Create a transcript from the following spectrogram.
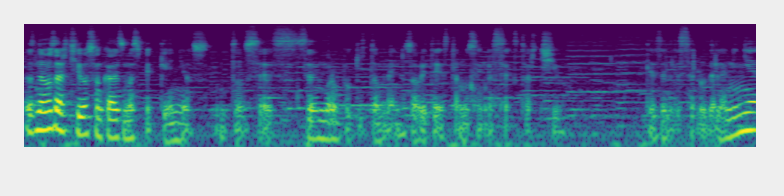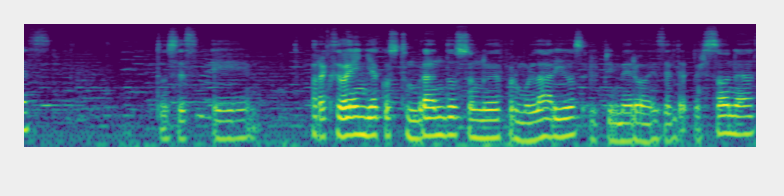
los nuevos archivos son cada vez más pequeños, entonces se demora un poquito menos. Ahorita ya estamos en el sexto archivo, que es el de salud de la niñez. Entonces, eh, para que se vayan ya acostumbrando, son nueve formularios. El primero es el de personas,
